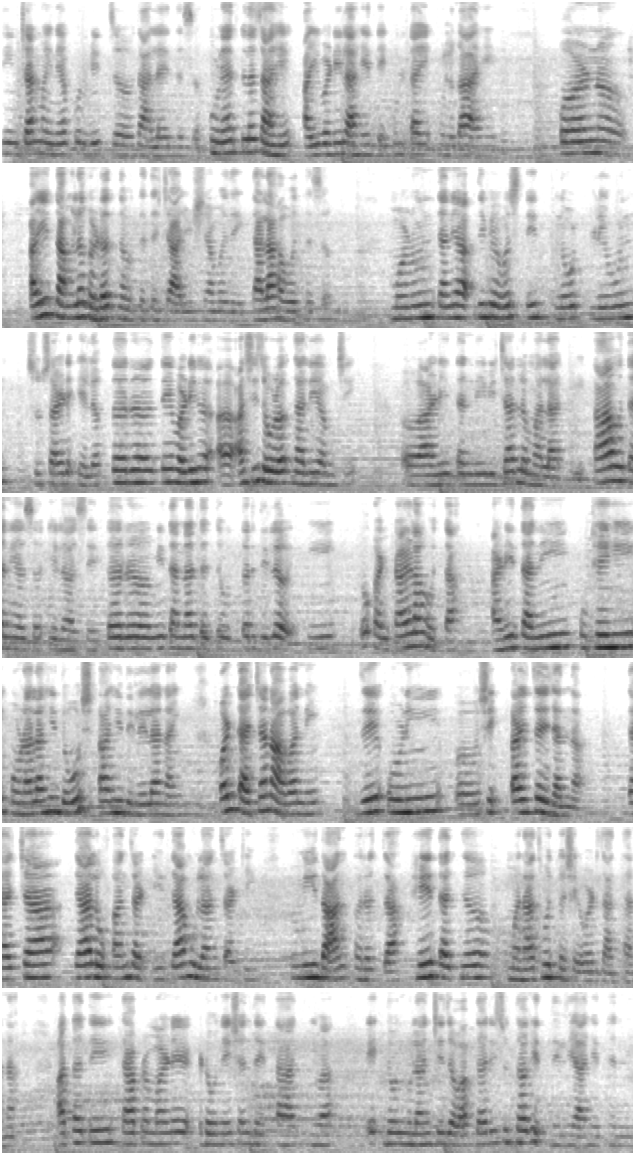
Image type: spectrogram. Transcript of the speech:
तीन चार महिन्यापूर्वीच झालं आहे तसं. पुण्यातलंच आहे. आई वडील आहेत एकुलता एक मुलगा आहे. पण काही चांगलं घडत नव्हतं त्याच्या आयुष्यामध्ये. त्याला हवं तसं. म्हणून त्याने अगदी व्यवस्थित नोट लिहून सुसाईड केलं. तर ते वडील अशीच ओळख झाली आमची. आणि त्यांनी विचारलं मला की का हो त्यांनी असं केलं असेल? तर मी त्यांना त्याचं उत्तर दिलं की तो कंटाळला होता. आणि त्यांनी कुठेही कोणालाही दोष काही दिलेला नाही. पण त्याच्या नावाने जे कोणी शिकायचं आहे ज्यांना त्याच्या त्या लोकांसाठी त्या मुलांसाठी तुम्ही दान करत जा. हे त्याचं मनात होतं शेवट जाताना. आता ते त्याप्रमाणे डोनेशन देतात किंवा एक दोन मुलांची जबाबदारीसुद्धा घेतलेली आहे त्यांनी.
